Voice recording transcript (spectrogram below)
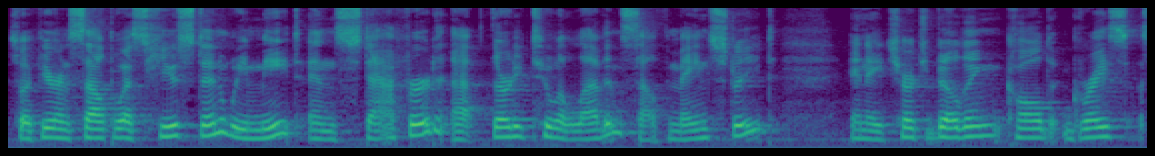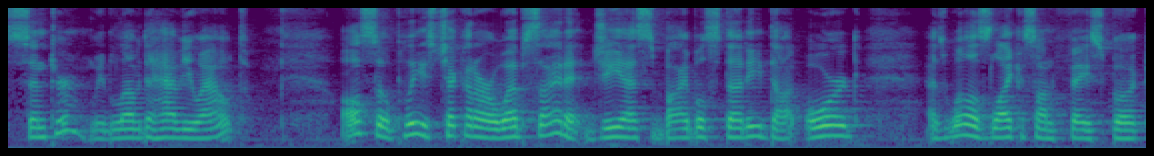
So, if you're in Southwest Houston, we meet in Stafford at 3211 South Main Street in a church building called Grace Center. We'd love to have you out. Also, please check out our website at gsbiblestudy.org, as well as like us on Facebook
